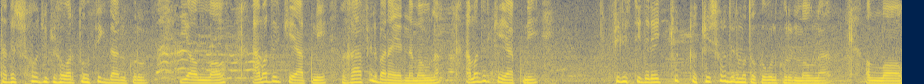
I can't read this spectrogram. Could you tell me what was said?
তাদের সহযোগী হওয়ার তৌফিক দান করুন। ইয়া আল্লাহ, আমাদেরকে আপনি গাফেল বানায়েন না, মাওলা। আমাদেরকে আপনি ফিলিস্তিনের এই ছোট্ট কিশোরদের মতো কবুল করুন, মাওলা। আল্লাহ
